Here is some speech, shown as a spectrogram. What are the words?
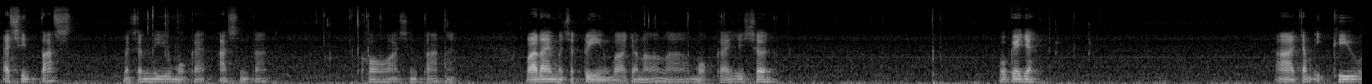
action task mình sẽ new một cái action task call action task này. Và đây mình sẽ truyền vào cho nó là một cái JSON ok chưa? À, chấm xq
